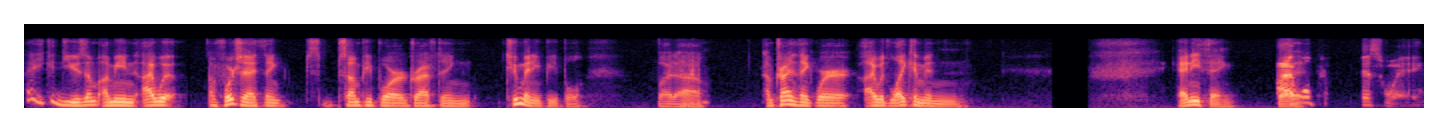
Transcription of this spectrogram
Hey, you could use him. I mean, I would. Unfortunately, I think some people are drafting too many people, but uh, mm-hmm. I'm trying to think where I would like him in anything. But... I will put it this way:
